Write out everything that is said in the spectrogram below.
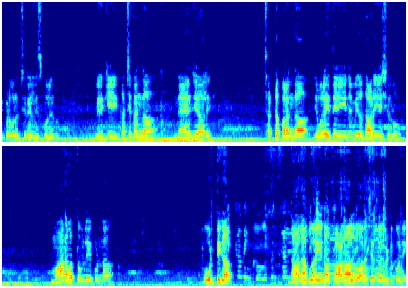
ఇప్పటివరకు చర్యలు తీసుకోలేదు. వీరికి ఖచ్చితంగా న్యాయం చేయాలి. చట్టపరంగా ఎవరైతే ఈయన మీద దాడి చేసారో మానవత్వం లేకుండా పూర్తిగా దాదాపుగా ఈయన ప్రాణాలు అరచేతిలో పెట్టుకొని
